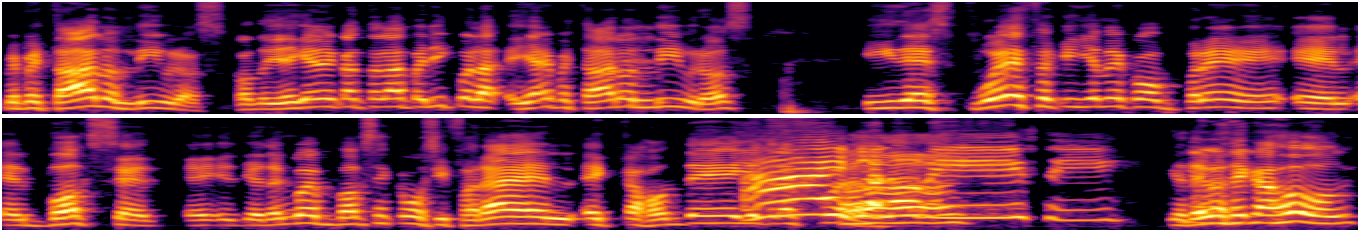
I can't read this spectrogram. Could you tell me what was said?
me prestaba los libros. Cuando yo llegué a me encantó la película, ella me prestaba los libros y después fue que yo me compré el, el box set. Eh, yo tengo el box set como si fuera el, el cajón de la Ay, yo lo vi, sí. Yo tengo ese cajón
